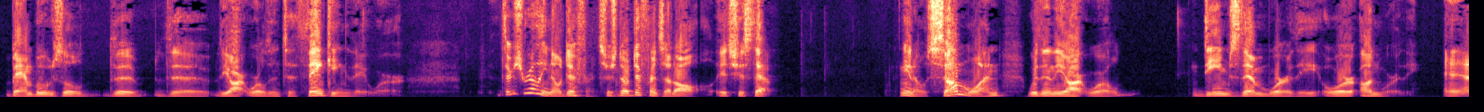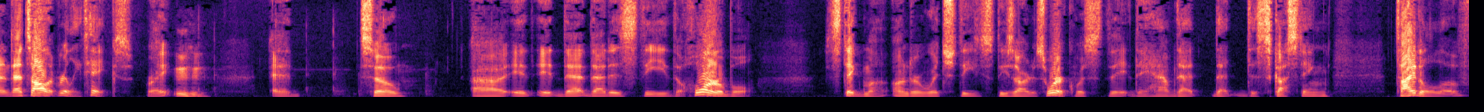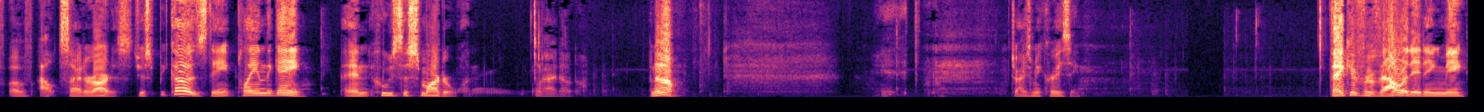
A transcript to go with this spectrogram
bamboozled the the the art world into thinking they were. There's really no difference. There's no difference at all. It's just that you know someone within the art world deems them worthy or unworthy, and that's all it really takes, right? Mm-hmm. And so uh, it it that that is the the horrible stigma under which these these artists work was they they have that that disgusting title of of outsider artists just because they ain't playing the game. And who's the smarter one? I don't know. I don't know. It, drives me crazy. Thank you for validating me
